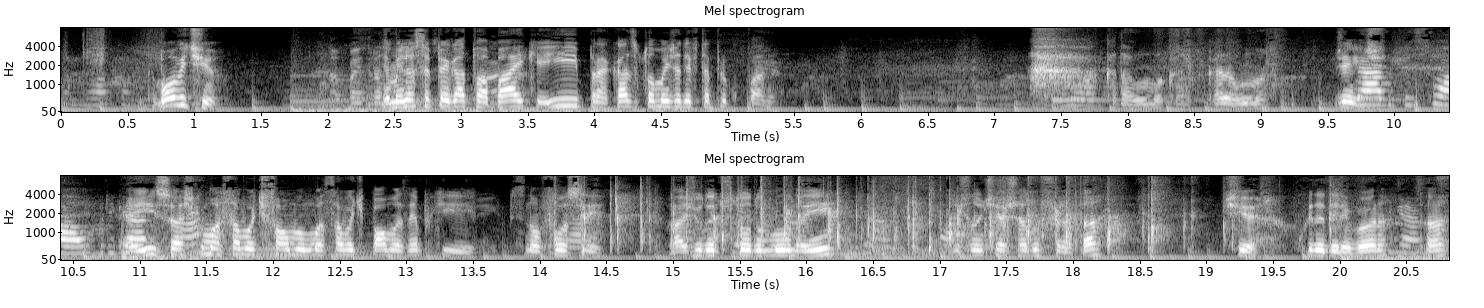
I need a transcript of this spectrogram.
Tá bom, Vitinho? É melhor você pegar a tua bike aí e ir pra casa que tua mãe já deve estar preocupada. Cada uma, cara. Cada uma. Gente. Obrigado, pessoal. Obrigado. É isso, eu acho tá? que uma salva de palmas, uma salva de palmas, né? Porque se não fosse a ajuda de todo mundo aí, a gente não tinha achado o Fran, tá? Tia, cuida dele agora, tá?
